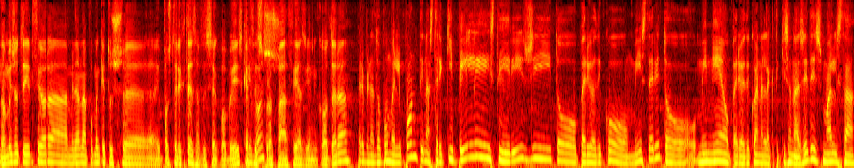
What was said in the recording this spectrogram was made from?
Νομίζω ότι ήρθε η ώρα Μινά, να πούμε και τους ε, υποστηρικτές αυτής της εκπομπής και αυτής της Ακριβώς. προσπάθειας γενικότερα Πρέπει να το πούμε λοιπόν, την Αστρική Πύλη στηρίζει το περιοδικό Mystery, το μηνιαίο περιοδικό εναλλακτικής αναζήτησης. Μάλιστα,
